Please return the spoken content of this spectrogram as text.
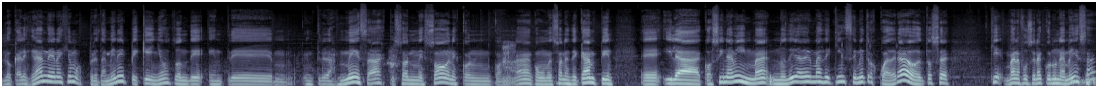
locales grandes en Angelmó, pero también hay pequeños donde entre, entre las mesas, que son mesones, con, con ah, como mesones de camping, y la cocina misma, no debe haber más de 15 metros cuadrados. Entonces ¿Van a funcionar con una mesa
